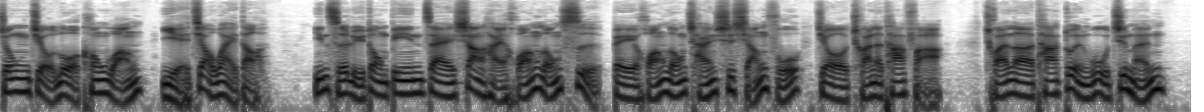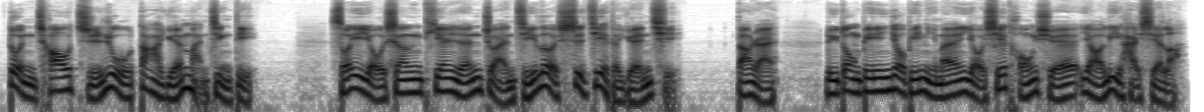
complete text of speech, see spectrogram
终究落空亡，也叫外道。因此，吕洞宾在上海黄龙寺被黄龙禅师降服，就传了他法，传了他顿悟之门，顿超直入大圆满境地，所以有生天人转极乐世界的缘起。当然。吕洞宾又比你们有些同学要厉害些了，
